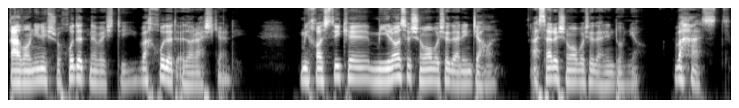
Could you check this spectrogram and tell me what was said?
قوانینش رو خودت نوشتی و خودت ادارش کردی. می‌خواستی که میراث شما باشه در این جهان. اثر شما باشه در این دنیا. و هست.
